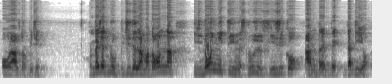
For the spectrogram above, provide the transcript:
o un altro PG. Veget Blue, PG della Madonna, in ogni team, escluso il fisico, andrebbe da Dio.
